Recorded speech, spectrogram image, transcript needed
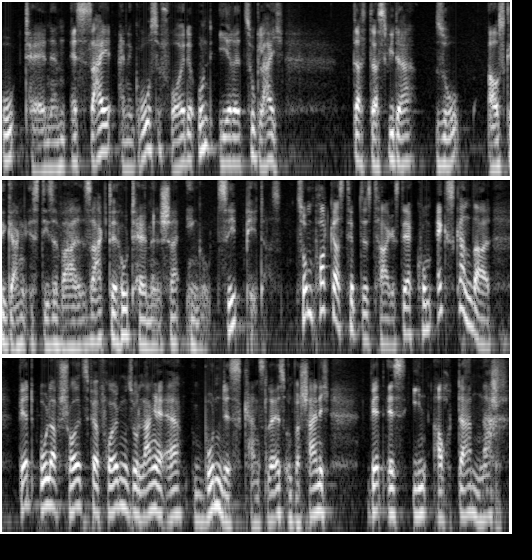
Hotel nennen. Es sei eine große Freude und Ehre zugleich, dass das wieder so ausgegangen ist, diese Wahl, sagte Hotelmanager Ingo C. Peters. Zum Podcast-Tipp des Tages. Der Cum-Ex-Skandal wird Olaf Scholz verfolgen, solange er Bundeskanzler ist und wahrscheinlich wird es ihn auch danach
